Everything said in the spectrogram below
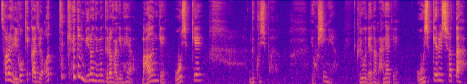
37개까지 어떻게든 밀어넣으면 들어가긴 해요. 40개 50개? 넣고 싶어요. 욕심이에요. 그리고 내가 만약에 50개를 실었다.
